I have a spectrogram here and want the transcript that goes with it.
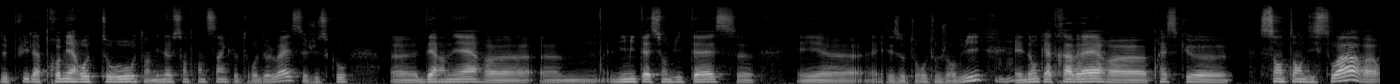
depuis la première autoroute en 1935, l'autoroute de l'Ouest, jusqu'aux dernières limitations de vitesse et, des autoroutes aujourd'hui. Mhm. Et donc, à travers presque 100 ans d'histoire,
